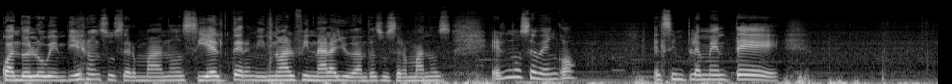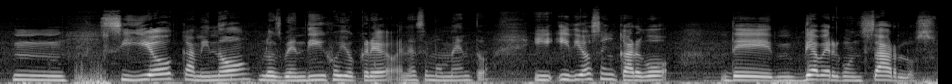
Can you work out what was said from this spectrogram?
cuando lo vendieron sus hermanos y él terminó al final ayudando a sus hermanos, él no se vengó, él simplemente mm, siguió, caminó, los bendijo, yo creo, en ese momento, y, Dios se encargó de, avergonzarlos,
